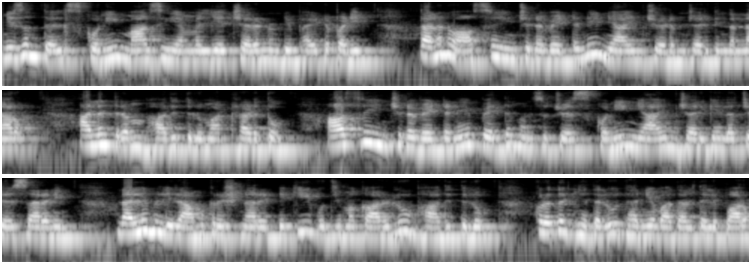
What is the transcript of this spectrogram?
నిజం తెలుసుకొని మాజీ ఎమ్మెల్యే చెర నుండి బయటపడి తనను ఆశ్రయించిన వెంటనే న్యాయం చేయడం జరిగిందన్నారు. అనంతరం బాధితులు మాట్లాడుతూ ఆశ్రయించిన వెంటనే పెద్ద మనసు చేసుకొని న్యాయం జరిగేలా చేశారని నల్లమిల్లి రామకృష్ణారెడ్డికి ఉద్యమకారులు బాధితులు కృతజ్ఞతలు ధన్యవాదాలు తెలిపారు.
